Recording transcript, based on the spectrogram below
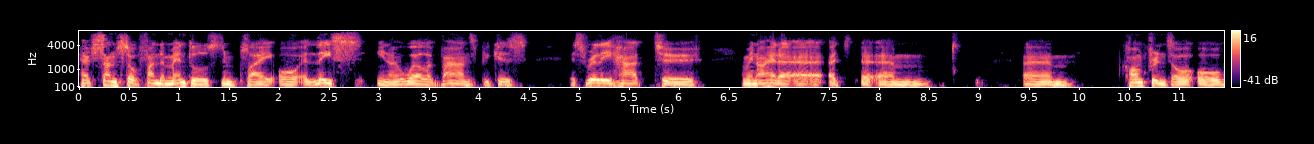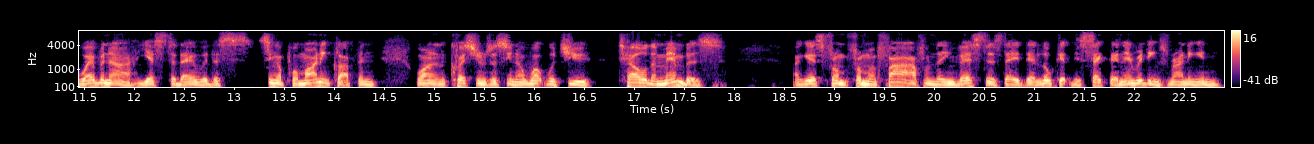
have some sort of fundamentals in play, or at least you know well advanced, because it's really hard to. I mean, I had a, a, a um, um, conference or, or, webinar yesterday with the Singapore Mining Club, and one of the questions was, you know, what would you tell the members? I guess from from afar, from the investors, they they look at the sector and everything's running in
